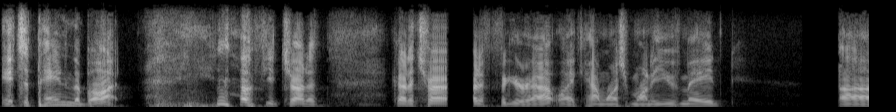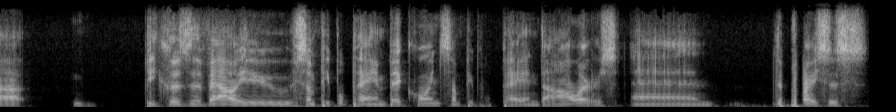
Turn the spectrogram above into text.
it's a pain in the butt. you know, if you try to got to try to figure out like how much money you've made, uh, because the value some people pay in Bitcoin, some people pay in dollars, and the prices,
